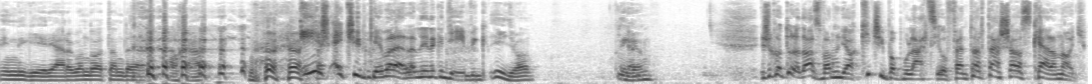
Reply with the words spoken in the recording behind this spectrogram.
Én Nigériára gondoltam, de akár. És egy csirkével ellennének egy évig. Így van. Igen. Igen. És akkor tudod, az van, hogy a kicsi populáció fenntartása, az kell a nagy.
